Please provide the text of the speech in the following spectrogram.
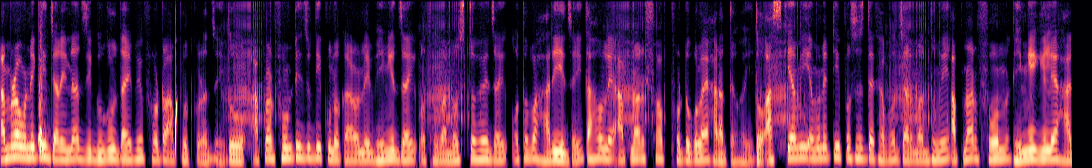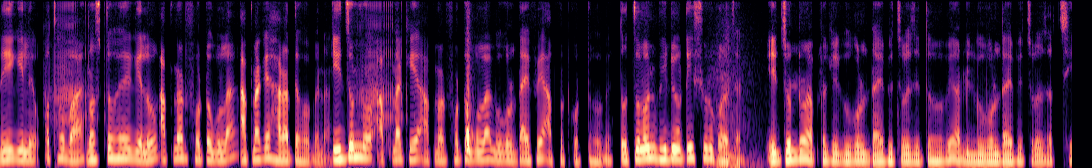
আমরা অনেকেই জানি না যে Google Drive-এ ফটো আপলোড করা যায়। তো আপনার ফোনটি যদি কোনো কারণে ভেঙে যায় অথবা নষ্ট হয়ে যায় অথবা হারিয়ে যায় তাহলে আপনার সব ফটোগুলাই হারাতে হয়। তো আজকে আমি এমন একটি প্রসেস দেখাবো যার মাধ্যমে আপনার ফোন ভেঙে গেলে, হারিয়ে গেলে অথবা নষ্ট হয়ে গেলেও আপনার ফটোগুলা আপনাকে হারাতে হবে না। এই জন্য আপনাকে আপনার ফটোগুলা Google Drive-এ আপলোড করতে হবে। তো চলুন ভিডিওটি শুরু করা যাক। এর জন্য আপনাকে গুগল Drive-এ চলে যেতে হবে। আমি গুগল Drive-এ চলে যাচ্ছি।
